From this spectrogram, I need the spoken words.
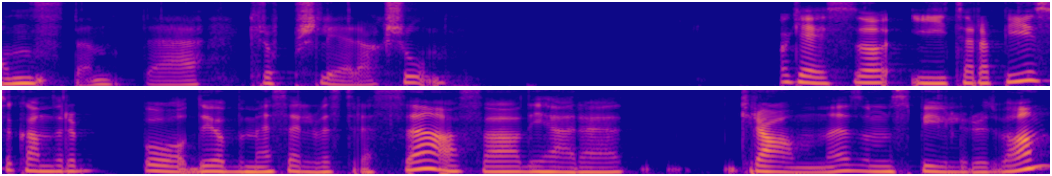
anspente kroppslige reaksjonen. Ok, Så i terapi så kan dere både jobbe med selve stresset, altså de her kranene som spyler ut vann,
